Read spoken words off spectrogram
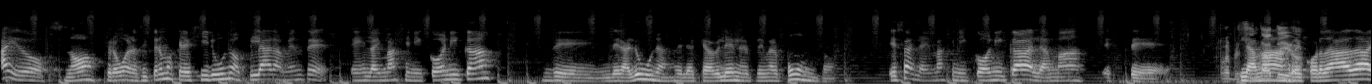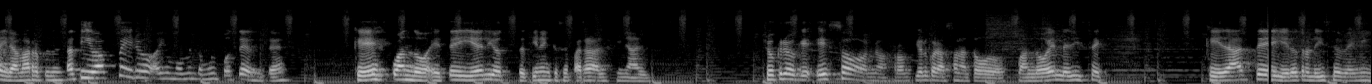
Hay dos, ¿no? Pero bueno, si tenemos que elegir uno, claramente es la imagen icónica de, de la luna, de la que hablé en el primer punto. Esa es la imagen icónica, la más, este, la más recordada y la más representativa, pero hay un momento muy potente, que es cuando ET y Elliot se tienen que separar al final. Yo creo que eso nos rompió el corazón a todos. Cuando él le dice quédate y el otro le dice vení.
